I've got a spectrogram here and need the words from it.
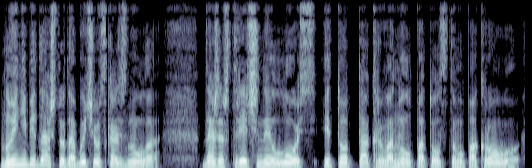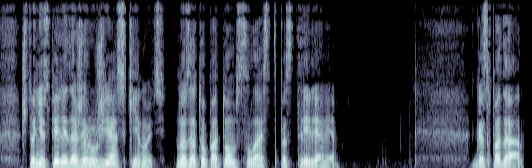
Ну и не беда, что добыча ускользнула. Даже встреченный лось и тот так рванул по толстому покрову, что не успели даже ружья скинуть, но зато потом сласть постреляли. «Господа,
